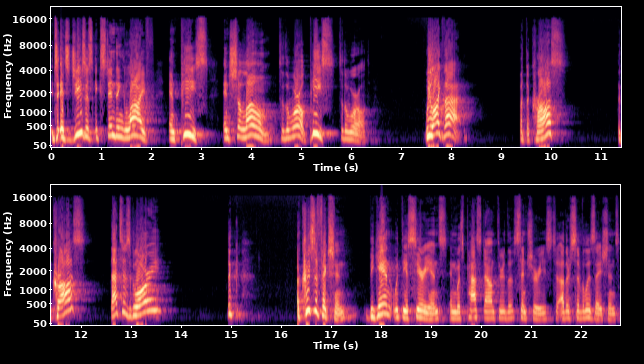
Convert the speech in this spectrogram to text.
It's, it's Jesus extending life and peace and shalom to the world, peace to the world. We like that. But the cross, the cross, that's his glory. The, a crucifixion began with the Assyrians and was passed down through the centuries to other civilizations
